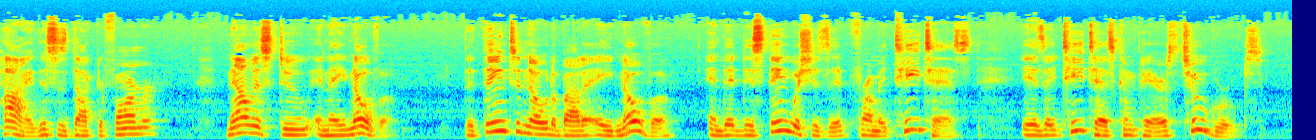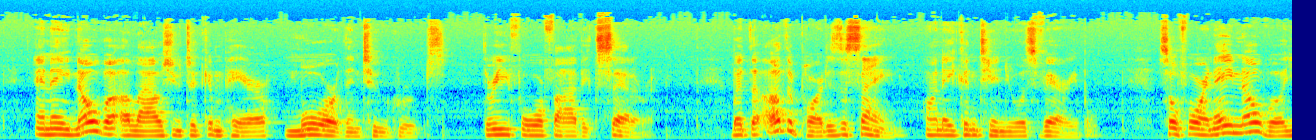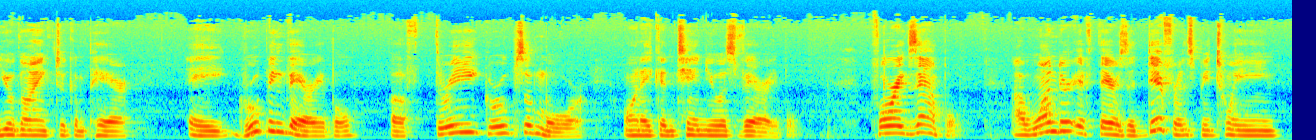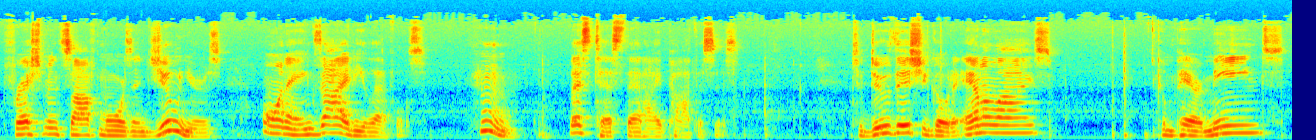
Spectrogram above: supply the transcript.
Hi, this is Dr. Farmer. Now let's do an ANOVA. The thing to note about an ANOVA and that distinguishes it from a t-test is a t-test compares two groups. An ANOVA allows you to compare more than two groups, three, four, five, etc. But the other part is the same on a continuous variable. So for an ANOVA, you're going to compare a grouping variable of three groups or more on a continuous variable. For example, I wonder if there's a difference between freshmen, sophomores, and juniors on anxiety levels. Hmm, let's test that hypothesis. To do this, you go to Analyze, Compare Means,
